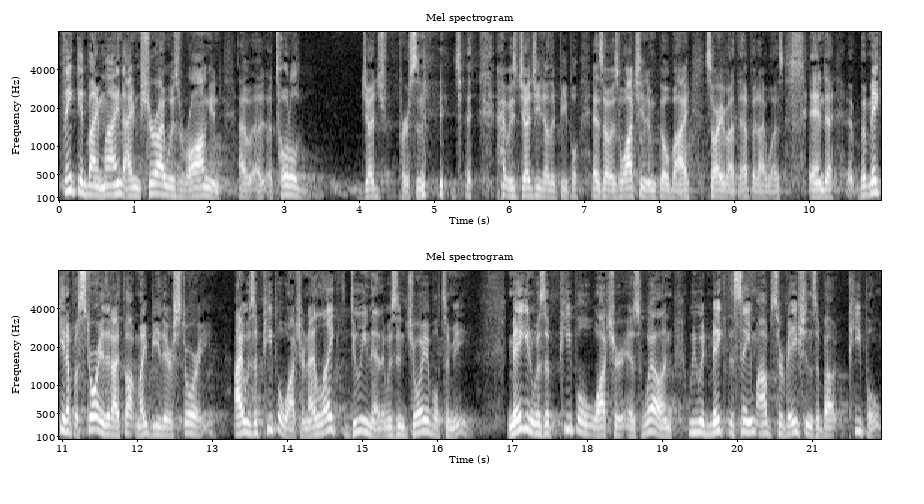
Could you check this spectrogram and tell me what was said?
think in my mind, I'm sure I was wrong and a, a total judge person. I was judging other people as I was watching them go by. Sorry about that, but I was. And, uh, but making up a story that I thought might be their story. I was a people watcher, and I liked doing that. It was enjoyable to me. Megan was a people watcher as well, and we would make the same observations about people.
